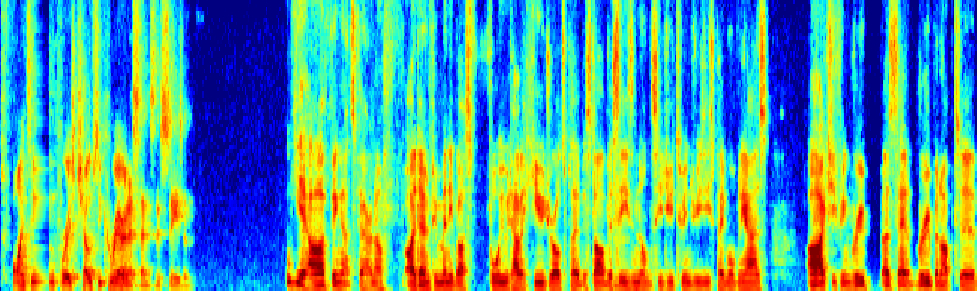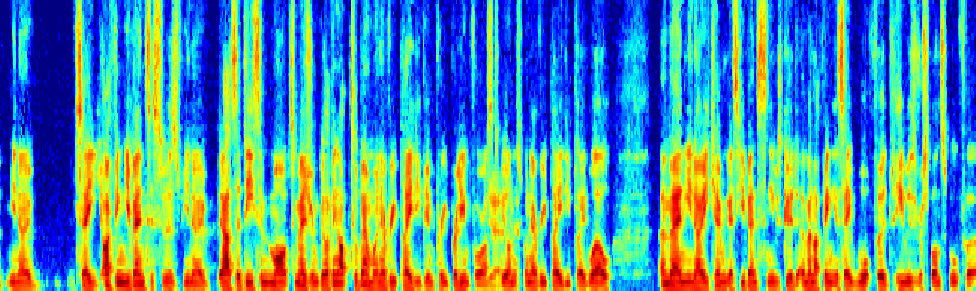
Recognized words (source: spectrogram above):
fighting for his Chelsea career in a sense this season? Yeah, I think that's fair enough. I don't think many of us thought he would have a huge role to play at the start of the hmm. season. Obviously, due to injuries, he's played more than he has. I actually think Ruben, as I said, Ruben up to you know, say I think Juventus was you know that's a decent mark to measure him because I think up till then, whenever he played, he'd been pretty brilliant for us. Yeah. To be honest, whenever he played, he played well. And then you know he came against Juventus and he was good. And then I think to say Watford, he was responsible for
